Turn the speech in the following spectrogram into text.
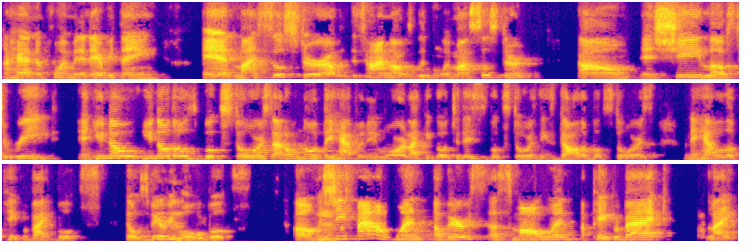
I had an appointment and everything. And my sister, I, at the time I was living with my sister, um, and she loves to read. And you know, you know those bookstores. I don't know if they have it anymore. Like you go to these bookstores, these dollar bookstores, when they have a little paperback books, those very Mhm. old books. Um, and she found one, a very a small one, a paperback. Like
